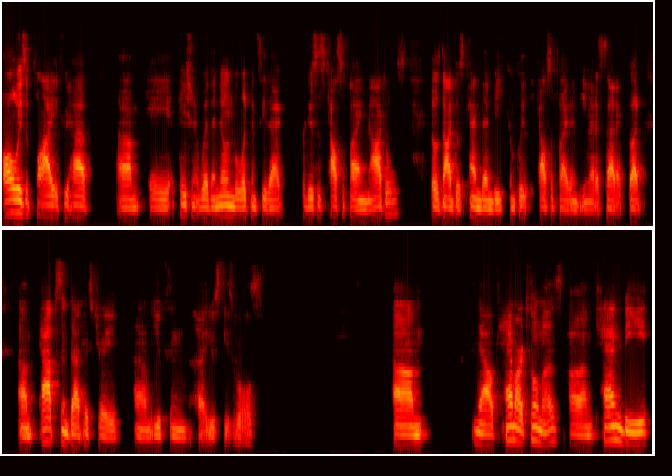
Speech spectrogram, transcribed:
always apply if you have um, a patient with a known malignancy that produces calcifying nodules. Those nodules can then be completely calcified and be metastatic. But um, absent that history, um, you can uh, use these rules. Um, now, hamartomas um, can be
